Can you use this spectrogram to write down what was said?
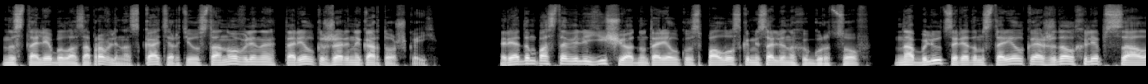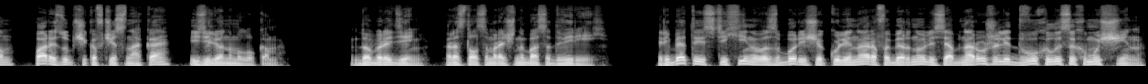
На столе была заправлена скатерть и установлена тарелка с жареной картошкой. Рядом поставили еще одну тарелку с полосками соленых огурцов. На блюдце рядом с тарелкой ожидал хлеб с салом, парой зубчиков чеснока и зеленым луком. «Добрый день», — раздался мрачный бас от дверей. Ребята из стихийного сборища кулинаров обернулись и обнаружили двух лысых мужчин.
